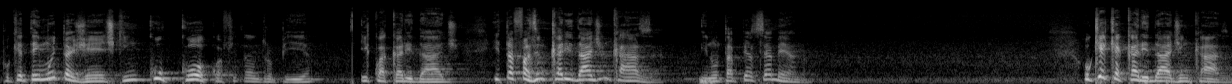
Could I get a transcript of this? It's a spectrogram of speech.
Porque tem muita gente que inculcou com a filantropia e com a caridade e está fazendo caridade em casa e não está percebendo. O que é caridade em casa?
